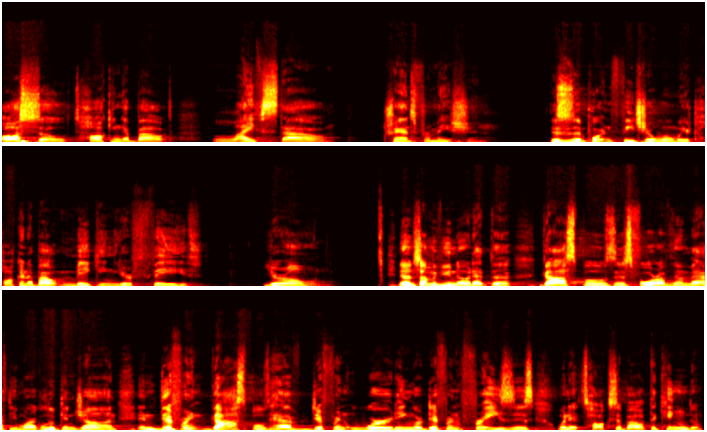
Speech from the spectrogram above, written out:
also talking about lifestyle transformation. This is an important feature when we're talking about making your faith your own. Now, and some of you know that the Gospels, there's four of them Matthew, Mark, Luke, and John. And different Gospels have different wording or different phrases when it talks about the kingdom.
